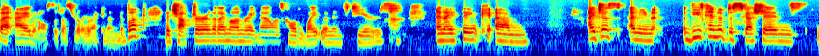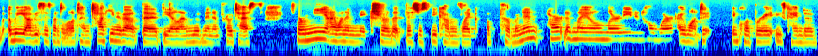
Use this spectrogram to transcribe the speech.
but I would also just really recommend the book. The chapter that I'm on right now is called White Women's Tears. And I think um, I just, I mean, these kind of discussions, we obviously spent a lot of time talking about the BLM movement and protests. For me, I want to make sure that this just becomes like a permanent part of my own learning and homework. I want to incorporate these kind of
